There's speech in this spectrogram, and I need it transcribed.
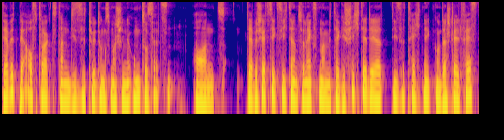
Der wird beauftragt, dann diese Tötungsmaschine umzusetzen. Und der beschäftigt sich dann zunächst mal mit der Geschichte der, dieser Techniken und er stellt fest,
